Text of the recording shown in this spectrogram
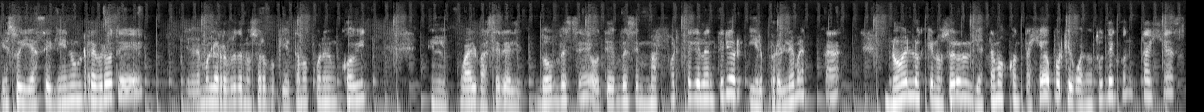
eso ya se viene un rebrote, llamémosle rebrote nosotros porque ya estamos con un COVID, en el cual va a ser el dos veces o tres veces más fuerte que el anterior. Y el problema está no en los que nosotros ya estamos contagiados, porque cuando tú te contagias,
